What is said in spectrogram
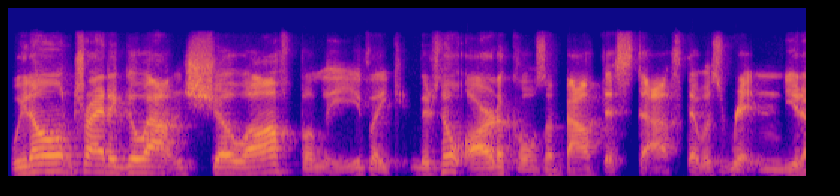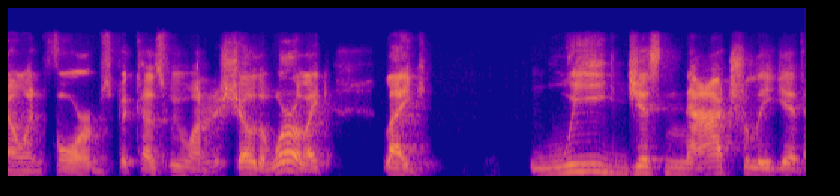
We don't try to go out and show off believe. Like there's no articles about this stuff that was written, you know, in Forbes because we wanted to show the world. Like, like we just naturally give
